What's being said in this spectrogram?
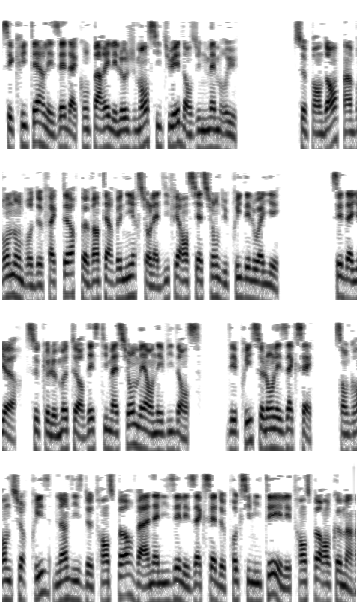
Ces critères les aident à comparer les logements situés dans une même rue. Cependant, un bon nombre de facteurs peuvent intervenir sur la différenciation du prix des loyers. C'est d'ailleurs ce que le moteur d'estimation met en évidence. Des prix selon les accès. Sans grande surprise, l'indice de transport va analyser les accès de proximité et les transports en commun.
